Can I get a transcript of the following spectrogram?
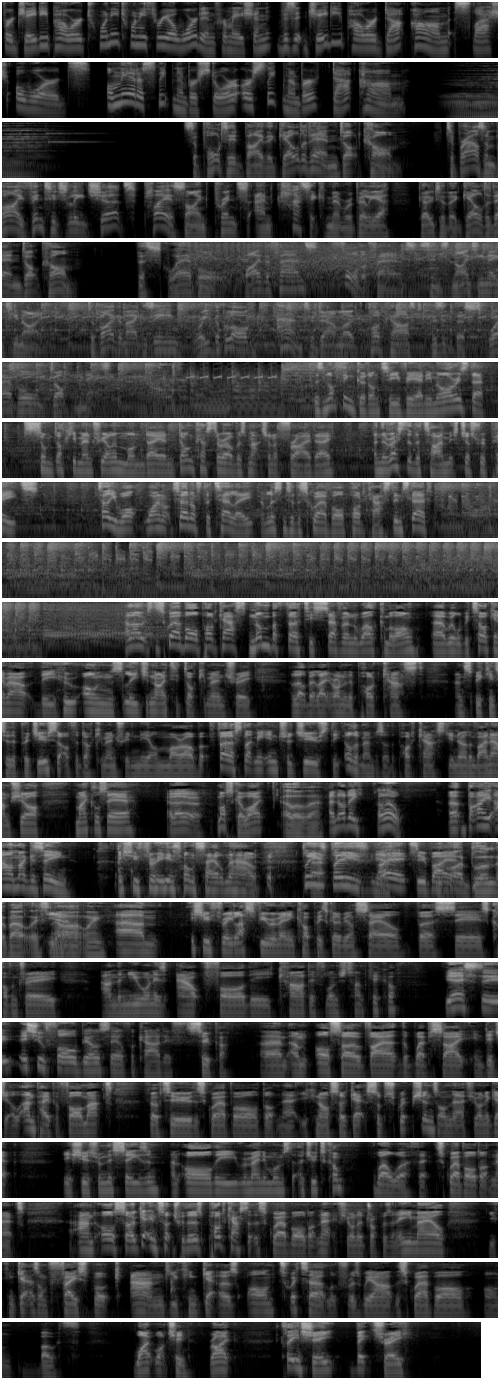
For JD Power 2023 award information, visit jdpower.com/awards. Only at a Sleep Number store or sleepnumber.com. Supported by thegeldeden.com. To browse and buy vintage lead shirts, player signed prints, and classic memorabilia, go to thegeldeden.com. The Square Ball. By the fans, for the fans, since 1989. To buy the magazine, read the blog, and to download the podcast, visit thesquareball.net. There's nothing good on TV anymore, is there? Some documentary on a Monday and Doncaster Rovers match on a Friday, and the rest of the time it's just repeats. Tell you what, why not turn off the telly and listen to the Square Ball podcast instead? Hello, it's the Square Ball podcast, number 37. Welcome along. Uh, we'll be talking about the Who Owns Leeds United documentary a little bit later on in the podcast and speaking to the producer of the documentary, Neil Morrow. But first, let me introduce the other members of the podcast. You know them by now, I'm sure. Michael's here. Hello. Moscow White. Hello there. And Noddy. Hello. Uh, buy our magazine. Issue three is on sale now. Please, please, Yeah, buy it. do buy We're it. quite blunt about this Yeah. now, aren't we? Um, issue three, last few remaining copies, going to be on sale versus Coventry, and the new one is out for the Cardiff lunchtime kickoff. Yes, the issue four will be on sale for Cardiff. Super. Um, and also via the website in digital and paper format. Go to thesquareball.net. You can also get subscriptions on there if you want to get issues from this season and all the remaining ones that are due to come. Well worth it. Squareball.net. And also get in touch with us, podcast at thesquareball.net if you want to drop us an email. You can get us on Facebook and you can get us on Twitter. Look for us. We are the Square Ball on both. White watching, right? Clean sheet, victory.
